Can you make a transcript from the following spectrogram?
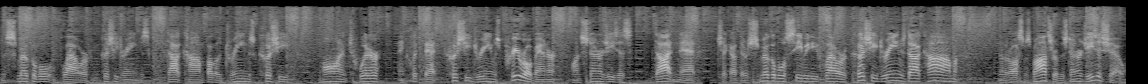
the smokable flower from cushydreams.com. Follow Dreams Cushy on Twitter and click that Cushy Dreams pre roll banner on stonerjesus.net. Check out their smokable CBD flower, cushydreams.com. Another awesome sponsor of the Stoner Jesus Show.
